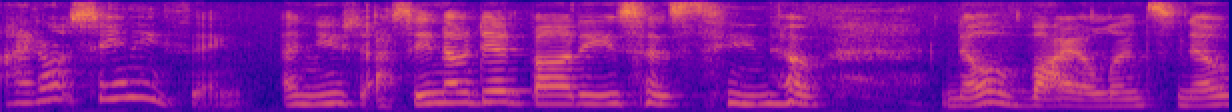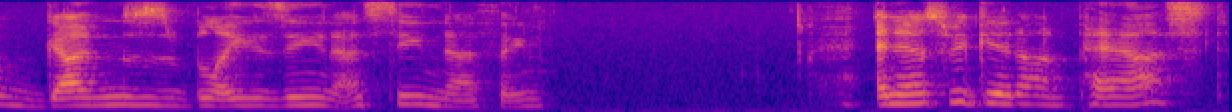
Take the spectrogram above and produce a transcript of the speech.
I don't see anything. And you, I see no dead bodies. I see no no violence, no guns blazing. I see nothing. And as we get on past,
